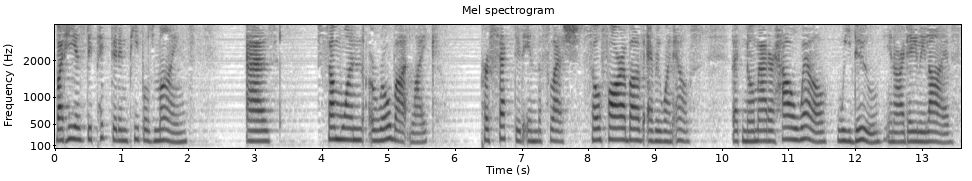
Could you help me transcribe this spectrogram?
But he is depicted in people's minds as someone robot like, perfected in the flesh, so far above everyone else that no matter how well we do in our daily lives,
